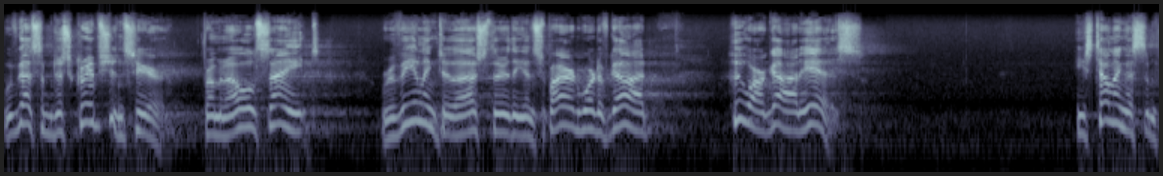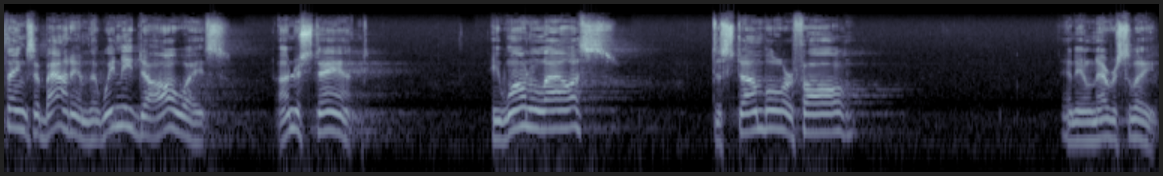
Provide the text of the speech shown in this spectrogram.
we've got some descriptions here from an old saint revealing to us through the inspired Word of God who our God is. He's telling us some things about Him that we need to always understand. He won't allow us to stumble or fall, and He'll never sleep.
